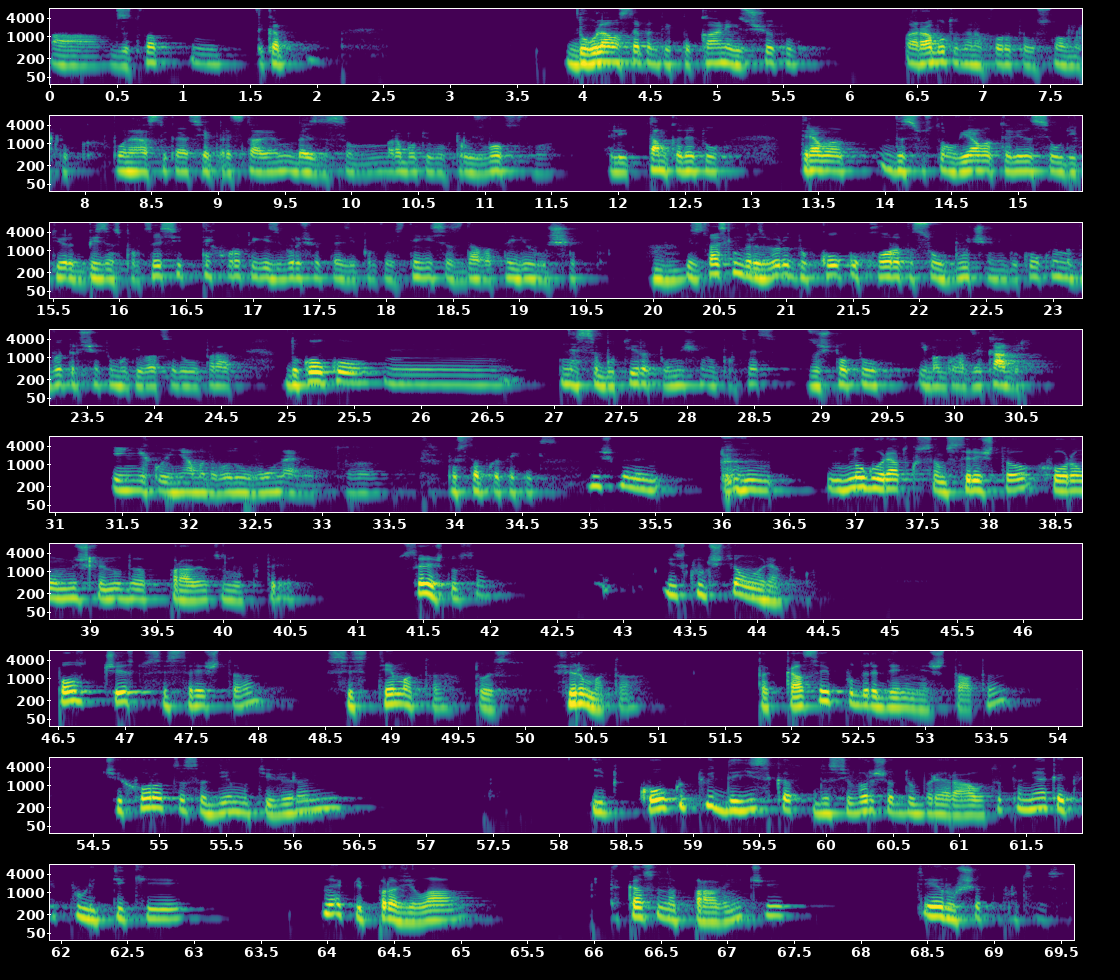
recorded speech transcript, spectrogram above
А, затова така до голяма степен те поканих, защото работата на хората е основна тук. Поне аз така си я представям, без да съм работил в производство. Или там, където трябва да се установяват или да се аудитират бизнес процеси, те хората ги извършват тези процеси, те ги създават, те ги рушат. И затова искам да разбера доколко хората са обучени, доколко имат вътрешната мотивация да го правят, доколко м- не саботират умишлено процес, защото има глад за кадри. И никой няма да бъде уволнен от постъпката Хикс. Виж, Милен, много рядко съм срещал хора умишлено да правят злоупотреби. Срещал съм. Изключително рядко. По-често се среща системата, т.е. фирмата, така са и подредени нещата, че хората са демотивирани и колкото и да искат да си вършат добре работата, някакви политики, някакви правила, така са направени, че те рушат процеса.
